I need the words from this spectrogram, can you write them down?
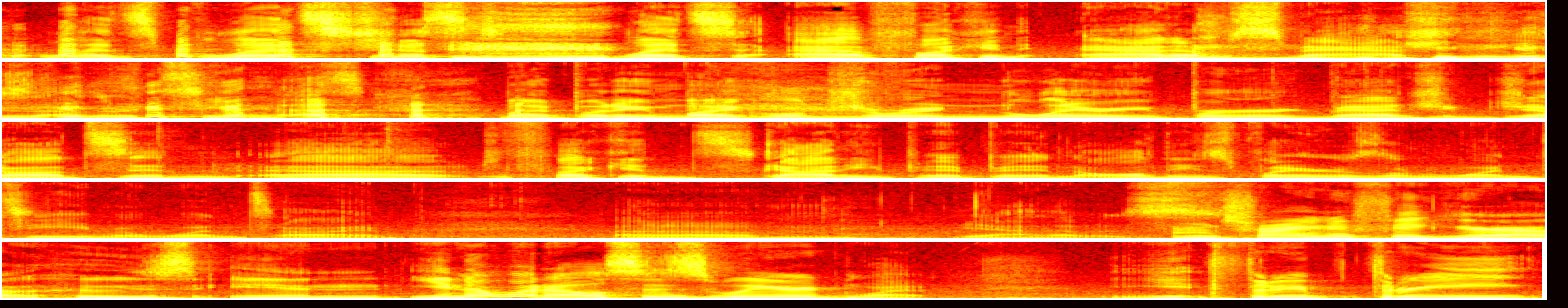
let's let's just let's fucking atom smash these other teams by putting Michael Jordan, Larry Bird, Magic Johnson, uh, fucking Scottie Pippen, all these players on one team at one time. Um, yeah, that was I'm trying to figure out who's in. You know what else is weird? what Three three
